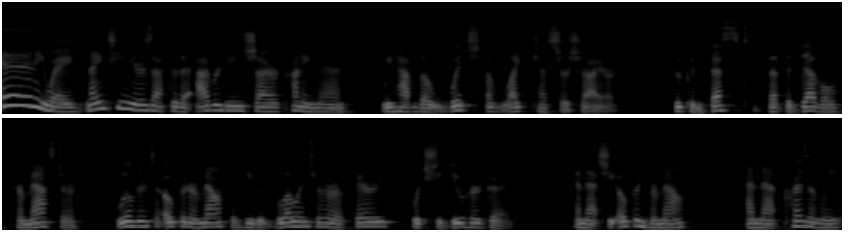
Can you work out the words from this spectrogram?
Anyway, 19 years after the Aberdeenshire cunning man, we have the Witch of Leicestershire, who confessed that the devil, her master, willed her to open her mouth and he would blow into her a fairy which should do her good, and that she opened her mouth, and that presently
